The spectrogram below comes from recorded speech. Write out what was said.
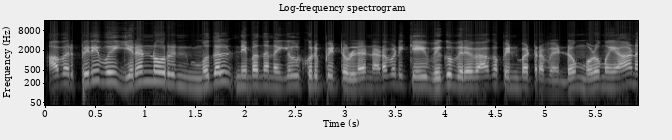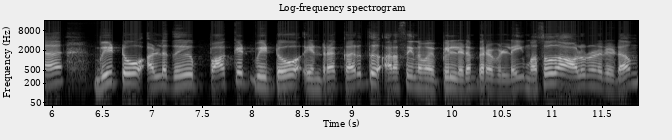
அவர் பிரிவு இருநூறின் முதல் நிபந்தனையில் குறிப்பிட்டுள்ள நடவடிக்கையை வெகு விரைவாக பின்பற்ற வேண்டும். முழுமையான வீட்டோ அல்லது பாக்கெட் வீட்டோ என்ற கருத்து அரசியலமைப்பில் இடம்பெறவில்லை. மசோதா ஆளுநரிடம்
